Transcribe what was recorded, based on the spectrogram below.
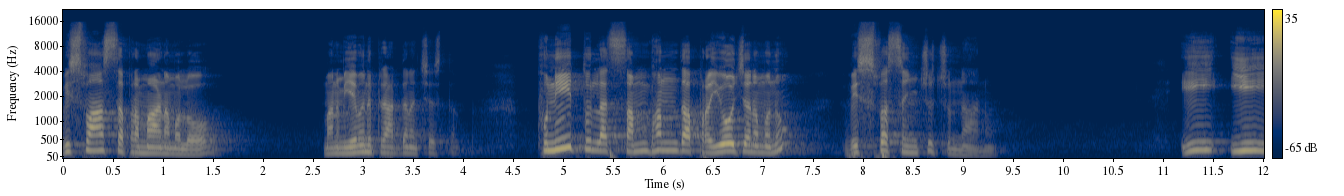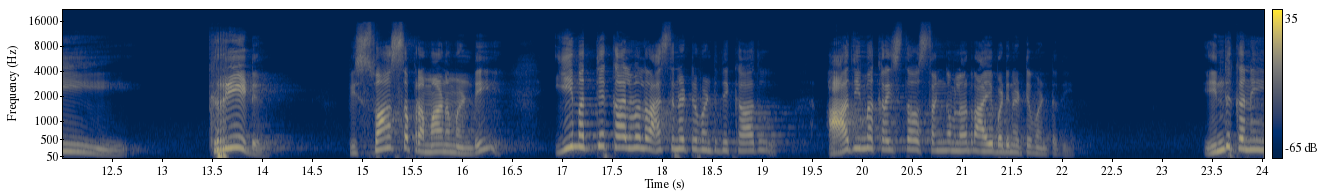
విశ్వాస ప్రమాణములో మనం ఏమని ప్రార్థన చేస్తాం? పునీతుల సంబంధ ప్రయోజనమును విశ్వసించుచున్నాను. ఈ ఈ క్రీడ్ విశ్వాస ప్రమాణం అండి ఈ మధ్య కాలంలో రాసినటువంటిది కాదు ఆదిమ క్రైస్తవ సంఘంలో రాయబడినటువంటిది. ఎందుకని?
